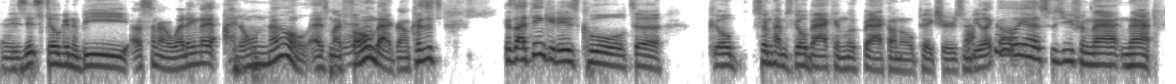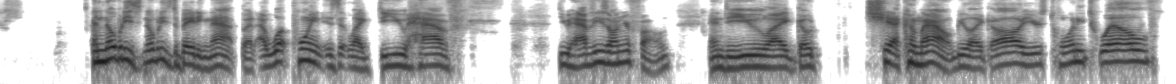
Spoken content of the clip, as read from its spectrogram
and is it still going to be us on our wedding day? I don't know. As my yeah. phone background, because it's because I think it is cool to go sometimes go back and look back on old pictures and be like, oh yeah, this was you from that and that. And nobody's nobody's debating that. But at what point is it like, do you have do you have these on your phone? And do you like go check them out? Be like, oh, here's 2012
